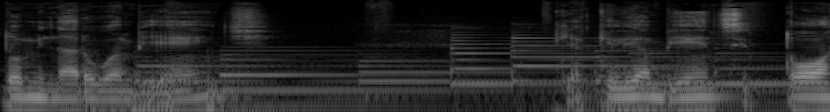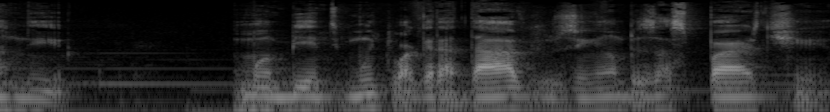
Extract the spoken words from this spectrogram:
dominar o ambiente, que aquele ambiente se torne um ambiente muito agradável em ambas as partes,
